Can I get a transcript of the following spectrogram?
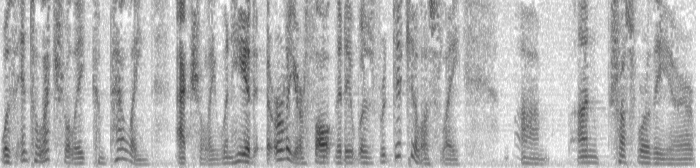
was intellectually compelling. Actually, when he had earlier thought that it was ridiculously um, untrustworthy or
